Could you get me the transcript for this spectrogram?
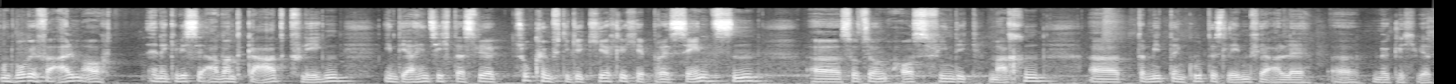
Und wo wir vor allem auch eine gewisse Avantgarde pflegen in der Hinsicht, dass wir zukünftige kirchliche Präsenzen äh, sozusagen ausfindig machen, damit ein gutes Leben für alle äh, möglich wird.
